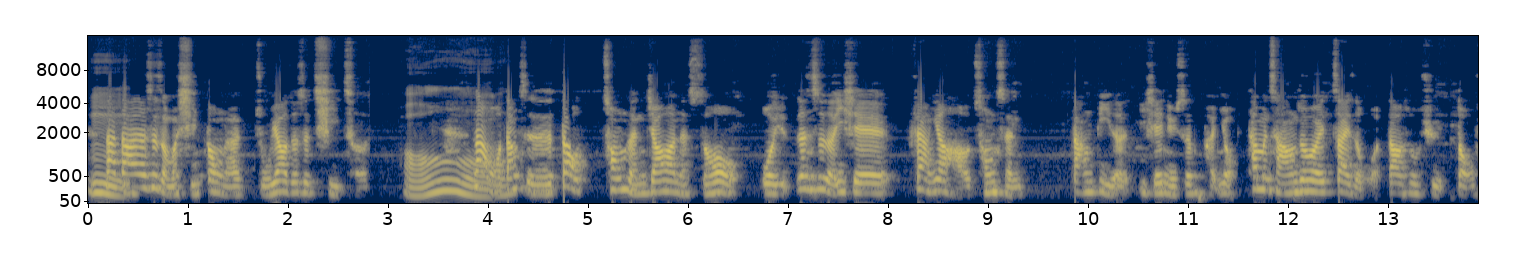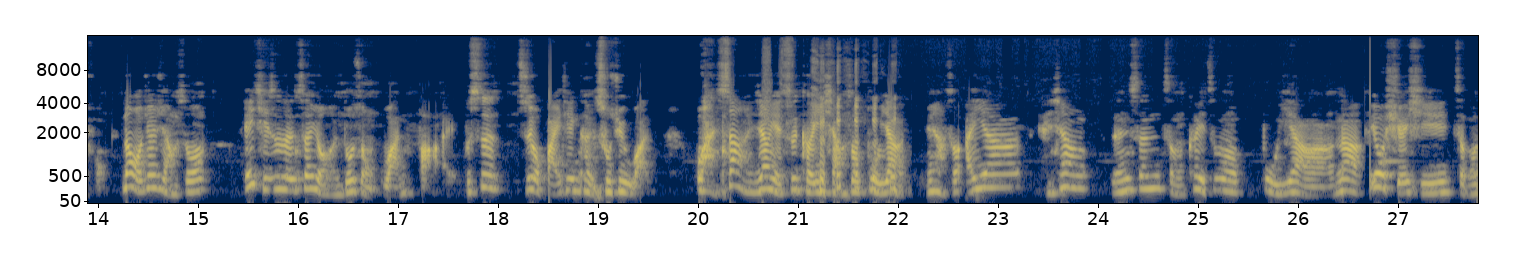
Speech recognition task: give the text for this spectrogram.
嗯，那大家是怎么行动呢？主要就是汽车。哦，那我当时到冲绳交换的时候，我认识了一些非常要好的冲绳。当地的一些女生朋友，她们常常就会载着我到处去兜风。那我就想说，哎，其实人生有很多种玩法，哎，不是只有白天可以出去玩，晚上好像也是可以享受不一样。你想说，哎呀，很像人生怎么可以这么不一样啊？那又学习怎么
